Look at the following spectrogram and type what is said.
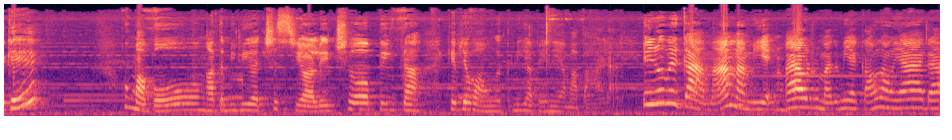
တကယ်ဟုတ်မှာပေါ့ငါသမီးလေးကချစ်စရာလေးချောပြီးသားကဲပြောပါအောင်ငါသမီးကဘယ်နေရာမှာပါရတာလဲအင်ဒိုဘစ်ကမှာမမီရဲ့ငါရောက်ထမှာသမီးရဲ့ခေါင်းဆောင်ရတာ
